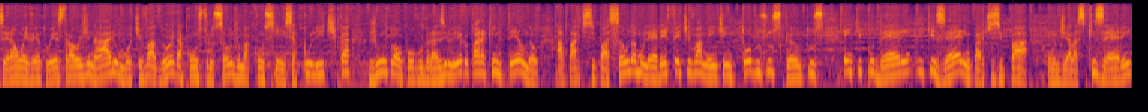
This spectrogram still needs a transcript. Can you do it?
Será um evento extraordinário, motivador da construção de uma consciência política junto ao povo brasileiro para que entendam a participação da mulher efetivamente em todos os cantos em que puderem e quiserem participar, onde elas quiserem,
